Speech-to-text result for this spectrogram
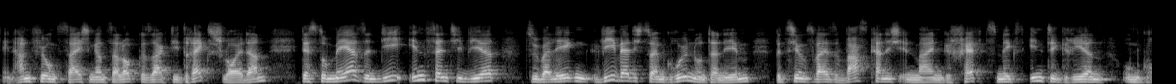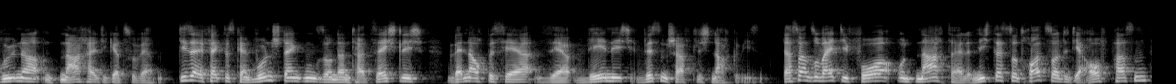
in Anführungszeichen ganz salopp gesagt die Drecksschleudern, desto mehr sind die incentiviert zu überlegen, wie werde ich zu einem grünen Unternehmen, beziehungsweise was kann ich in meinen Geschäftsmix integrieren, um grüner und nachhaltiger zu werden. Dieser Effekt ist kein Wunschdenken, sondern tatsächlich, wenn auch bisher sehr wenig wissenschaftlich nachgewiesen. Das waren soweit die Vor- und Nachteile. Nichtsdestotrotz solltet ihr aufpassen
